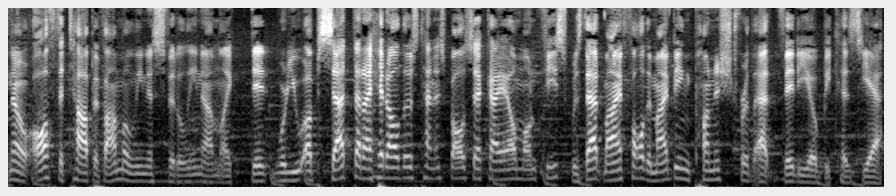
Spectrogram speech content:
No, off the top, if I'm Alina Svitolina, I'm like, did were you upset that I hit all those tennis balls at Gael Monfils? Was that my fault? Am I being punished for that video? Because yeah,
